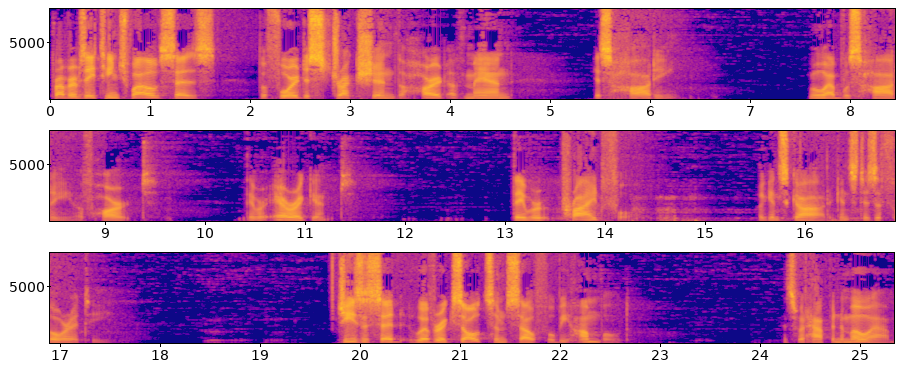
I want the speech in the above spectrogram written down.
Proverbs 18:12 says, "Before destruction the heart of man is haughty." Moab was haughty of heart. They were arrogant. They were prideful against God, against his authority. Jesus said, Whoever exalts himself will be humbled, That's what happened to Moab.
